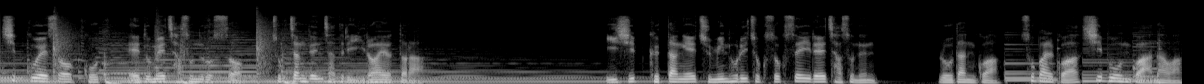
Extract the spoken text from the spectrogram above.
19에서 곧 에돔의 자손으로서 족장된 자들이 이러하였더라. 20 그 땅의 주민 호리 족속 세일의 자손은 로단과 소발과 시브온과 아나와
